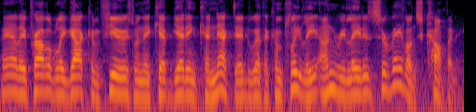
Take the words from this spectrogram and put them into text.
Well, they probably got confused when they kept getting connected with a completely unrelated surveillance company.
